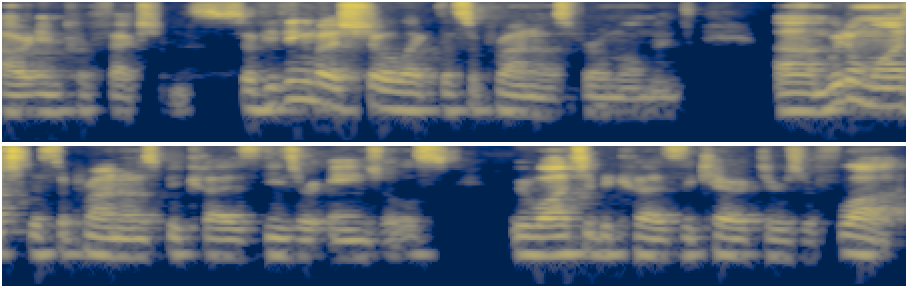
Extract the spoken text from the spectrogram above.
our imperfections. So if you think about a show like The Sopranos for a moment, um, we don't watch The Sopranos because these are angels. We watch it because the characters are flawed.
